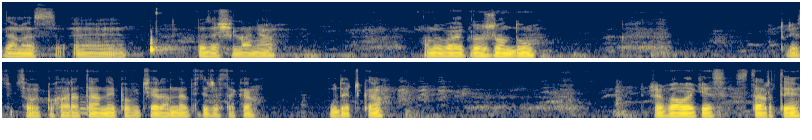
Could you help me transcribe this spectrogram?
zamiast yy, do zasilania. Mamy wałek rozrządu który jest tu cały poharatany, powycierany, widzę, że jest taka łódeczka. Że wałek jest starty.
